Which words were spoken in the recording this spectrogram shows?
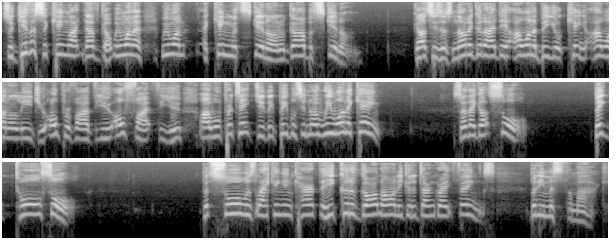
So give us a king like they've got. We want, a, we want a king with skin on, or God with skin on. God says, It's not a good idea. I want to be your king. I want to lead you. I'll provide for you. I'll fight for you. I will protect you. The people said, No, we want a king. So they got Saul, big, tall Saul. But Saul was lacking in character. He could have gone on, he could have done great things, but he missed the mark.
